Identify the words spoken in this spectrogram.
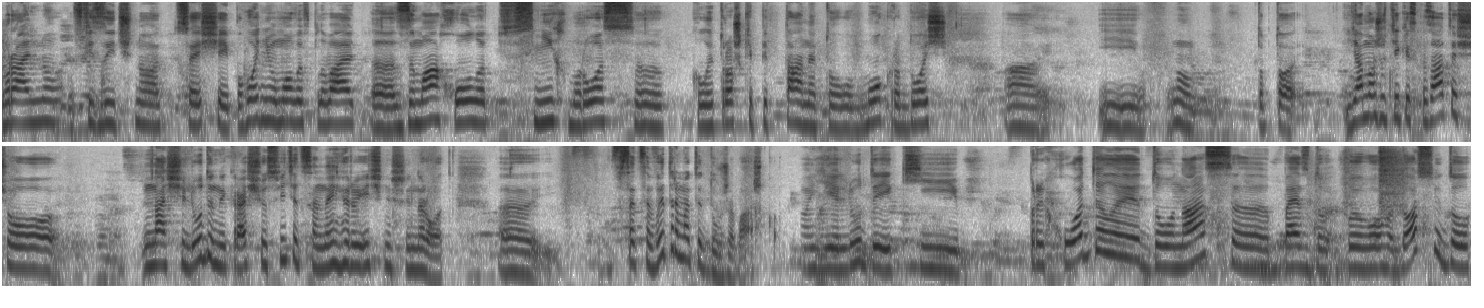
морально, фізично. Це ще й погодні умови впливають. Зима, холод, сніг, мороз. Коли трошки підтане, то мокро, дощ. І ну, тобто, я можу тільки сказати, що наші люди найкращі у світі це найгероїчніший народ. Е, Все це витримати дуже важко. Є люди, які приходили до нас е, без бойового досвіду.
